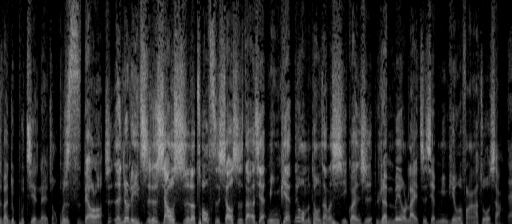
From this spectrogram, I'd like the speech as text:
吃饭就不见那种，不是死掉了，是人就离职，就消失了，从此消失在。而且名片，因为我们通常的习惯是人没有来之前，名片会放在他桌上，对，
